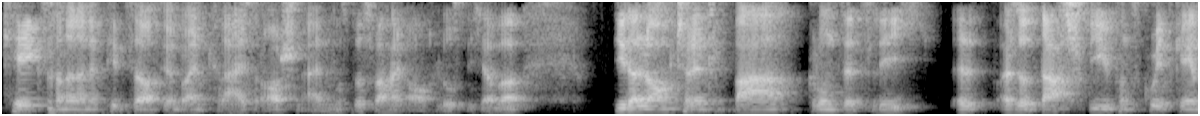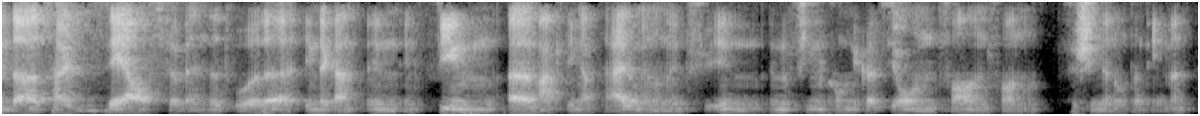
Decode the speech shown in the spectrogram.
Keks, sondern eine Pizza, aus der du einen Kreis rausschneiden musst. Das war halt auch lustig, aber die der Long Challenge war grundsätzlich, also das Spiel von Squid Game, das halt sehr oft verwendet wurde in der ganzen, in, in vielen äh, Marketingabteilungen und in, in, in vielen Kommunikationen von, von verschiedenen Unternehmen.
